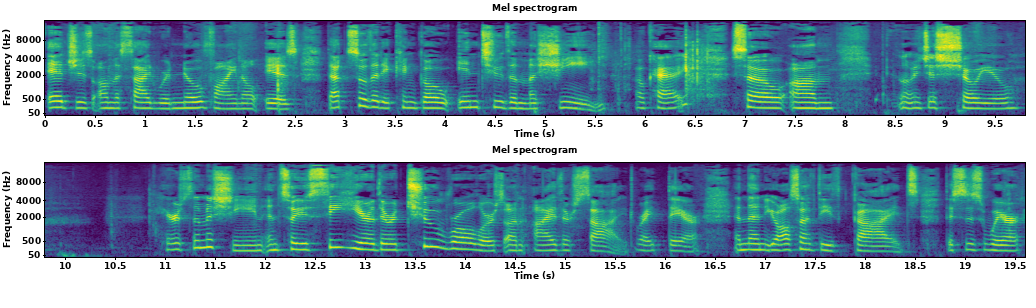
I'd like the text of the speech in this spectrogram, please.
edges on the side where no vinyl is. That's so that it can go into the machine. Okay, so um, let me just show you. Here's the machine. And so you see here, there are two rollers on either side right there. And then you also have these guides. This is where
